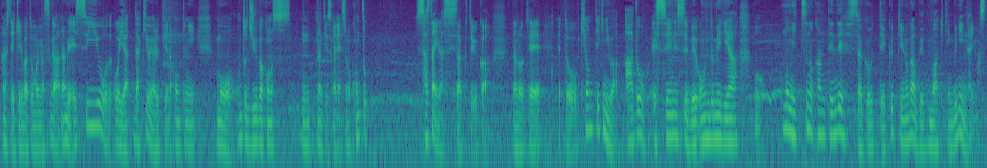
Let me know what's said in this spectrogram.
話していければと思いますがなので SEO をやだけをやるっていうのは本当にもう本当重箱の何ていうんですかねその本当些細な施策というかなので、えっと、基本的には AD、SNS、ウェブオンドメディアの3つの観点で施策を打っていくっていうのがウェブマーケティングになります。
